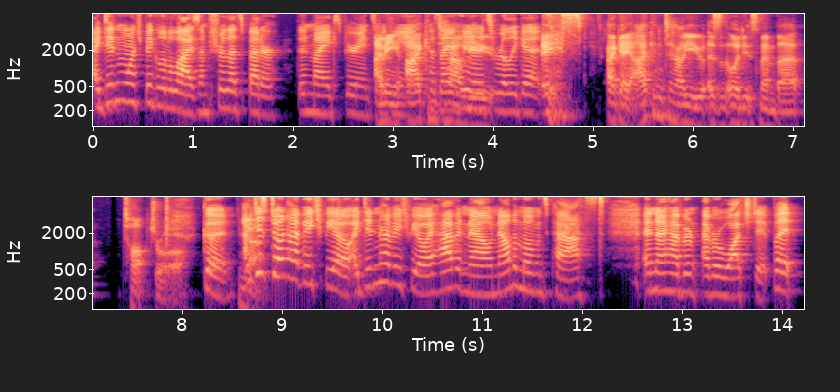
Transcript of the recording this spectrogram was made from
I didn't watch Big Little Lies. I'm sure that's better than my experience. I mean, I can because I tell hear you it's really good. It's okay. I can tell you as an audience member, top draw. Good. Yeah. I just don't have HBO. I didn't have HBO. I have it now. Now the moment's passed, and I haven't ever watched it. But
